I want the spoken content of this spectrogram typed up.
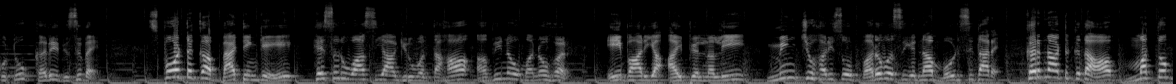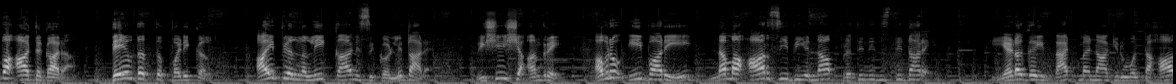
ಕೊಟ್ಟು ಖರೀದಿಸಿದೆ. ಸ್ಫೋಟಕ ಬ್ಯಾಟಿಂಗ್ಗೆ ಹೆಸರುವಾಸಿಯಾಗಿರುವಂತಹ ಅಭಿನವ್ ಮನೋಹರ್ ಈ ಬಾರಿಯ ಐಪಿಎಲ್ನಲ್ಲಿ ಮಿಂಚು ಹರಿಸೋ ಭರವಸೆಯನ್ನ ಮೂಡಿಸಿದ್ದಾರೆ. ಕರ್ನಾಟಕದ ಮತ್ತೊಬ್ಬ ಆಟಗಾರ ದೇವದತ್ ಪಡಿಕಲ್ ಐಪಿಎಲ್ನಲ್ಲಿ ಕಾಣಿಸಿಕೊಳ್ಳಿದ್ದಾರೆ. ವಿಶೇಷ ಅಂದ್ರೆ ಅವರು ಈ ಬಾರಿ ನಮ್ಮ ಆರ್ ಸಿ ಬಿಯನ್ನ ಪ್ರತಿನಿಧಿಸುತ್ತಿದ್ದಾರೆ ಎಡಗೈ ಬ್ಯಾಟ್ಮನ್ ಆಗಿರುವಂತಹ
